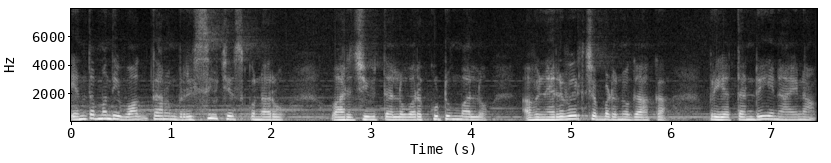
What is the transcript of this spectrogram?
ఎంతమంది వాగ్దానం రిసీవ్ చేసుకున్నారో వారి జీవితాల్లో వారి కుటుంబాల్లో అవి నెరవేర్చబడనుగాక. ప్రియ తండ్రి నాయన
